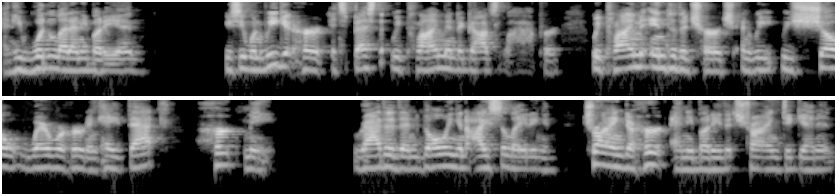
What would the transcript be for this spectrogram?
and he wouldn't let anybody in. You see, when we get hurt, it's best that we climb into God's lap or we climb into the church and we, we show where we're hurting. Hey, that hurt me rather than going and isolating and trying to hurt anybody that's trying to get in.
